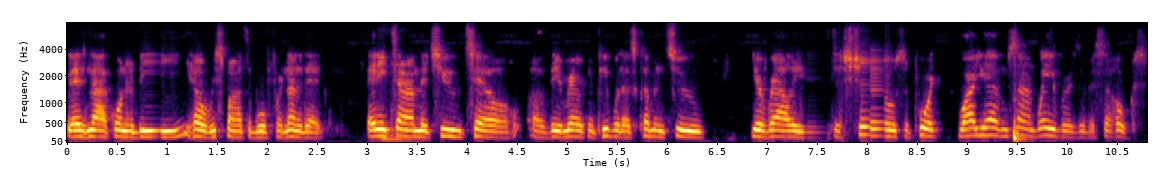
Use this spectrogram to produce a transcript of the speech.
is not going to be held responsible for none of that. Anytime that you tell uh, the American people that's coming to your rallies to show support, why are you having signed waivers if it's a hoax?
